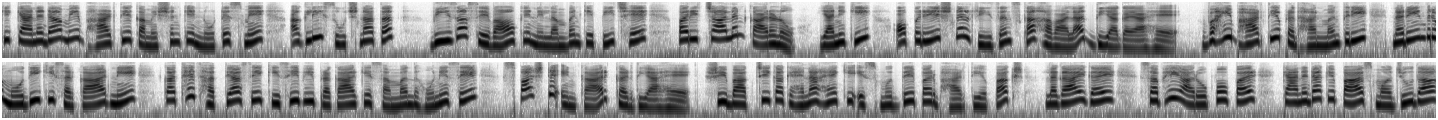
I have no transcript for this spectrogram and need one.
कि कनाडा में भारतीय कमीशन के नोटिस में अगली सूचना तक वीज़ा सेवाओं के निलंबन के पीछे परिचालन कारणों, यानी कि ऑपरेशनल रीजंस का हवाला दिया गया है। वहीं भारतीय प्रधानमंत्री नरेंद्र मोदी की सरकार ने कथित हत्या से किसी भी प्रकार के संबंध होने से स्पष्ट इनकार कर दिया है। श्री बागची का कहना है कि इस मुद्दे पर भारतीय पक्ष लगाए गए सभी आरोपों पर कनाडा के पास मौजूदा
